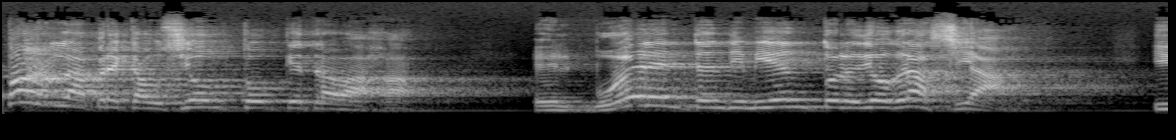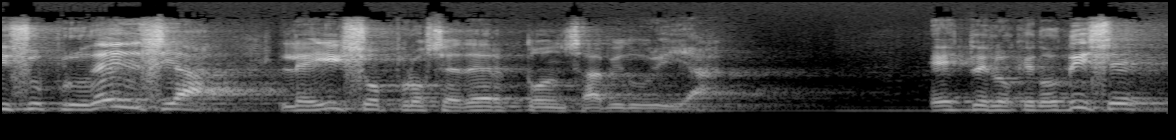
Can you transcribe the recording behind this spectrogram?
por la precaución con que trabaja. El buen entendimiento le dio gracia y su prudencia le hizo proceder con sabiduría. Esto es lo que nos dice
